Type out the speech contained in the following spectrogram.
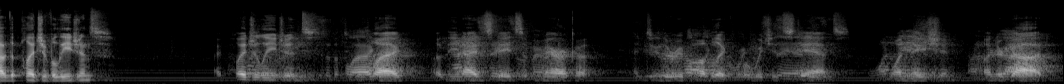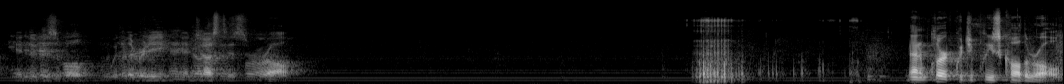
We'll have the Pledge of Allegiance. I pledge allegiance to the flag of the United States of America and to the republic for which it stands, one nation, under God, indivisible, with liberty and justice for all. Madam Clerk, would you please call the roll?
